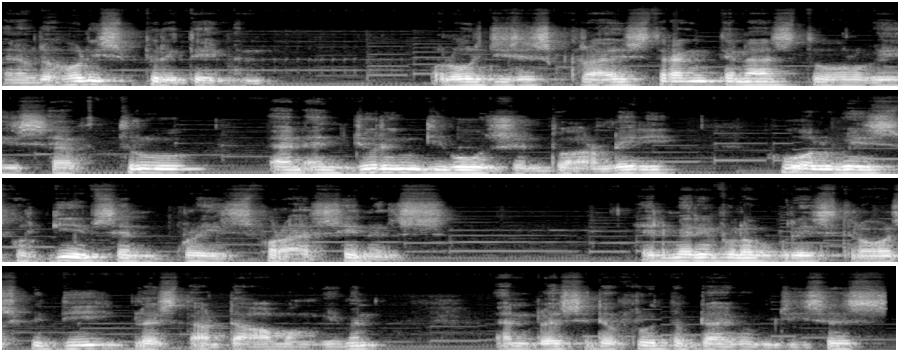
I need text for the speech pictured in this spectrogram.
and of the Holy Spirit. Amen. O Lord Jesus Christ, strengthen us to always have true and enduring devotion to Our Lady, who always forgives and prays for us sinners. Hail Mary, full of grace, the Lord is with thee. Blessed art thou among women, and blessed the fruit of thy womb, Jesus.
